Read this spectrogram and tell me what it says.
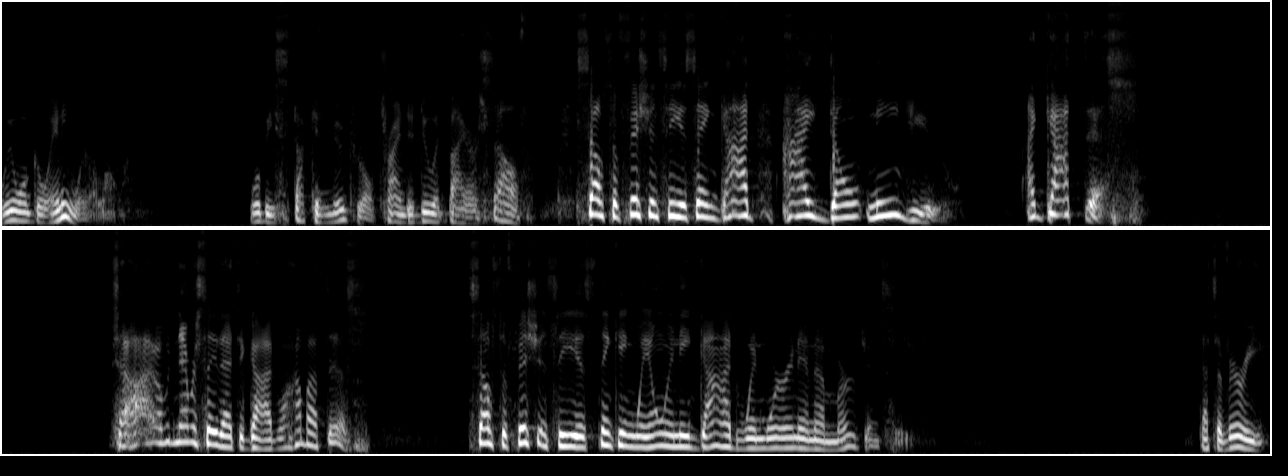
We won't go anywhere alone. We'll be stuck in neutral trying to do it by ourselves. Self sufficiency is saying, God, I don't need you. I got this. So I would never say that to God. Well, how about this? Self sufficiency is thinking we only need God when we're in an emergency. That's a very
